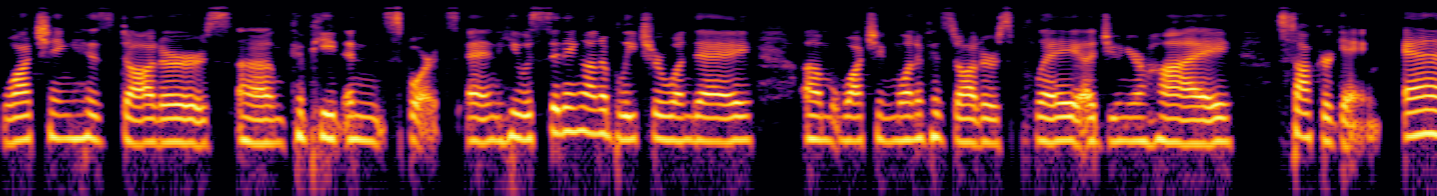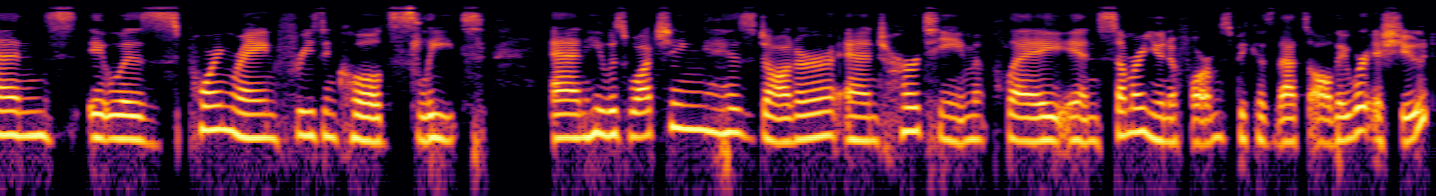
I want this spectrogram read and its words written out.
watching his daughters um, compete in sports. And he was sitting on a bleacher one day um, watching one of his daughters play a junior high soccer game, and it was pouring rain, freezing cold, sleet. And he was watching his daughter and her team play in summer uniforms because that's all they were issued,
